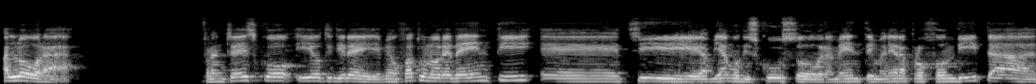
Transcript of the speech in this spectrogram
allora, Francesco, io ti direi, abbiamo fatto un'ora e venti e ci abbiamo discusso veramente in maniera approfondita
